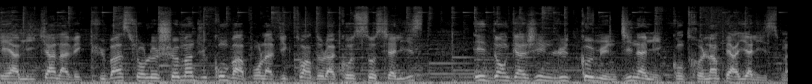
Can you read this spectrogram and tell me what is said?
et amicale avec Cuba sur le chemin du combat pour la victoire de la cause socialiste et d'engager une lutte commune dynamique contre l'impérialisme.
